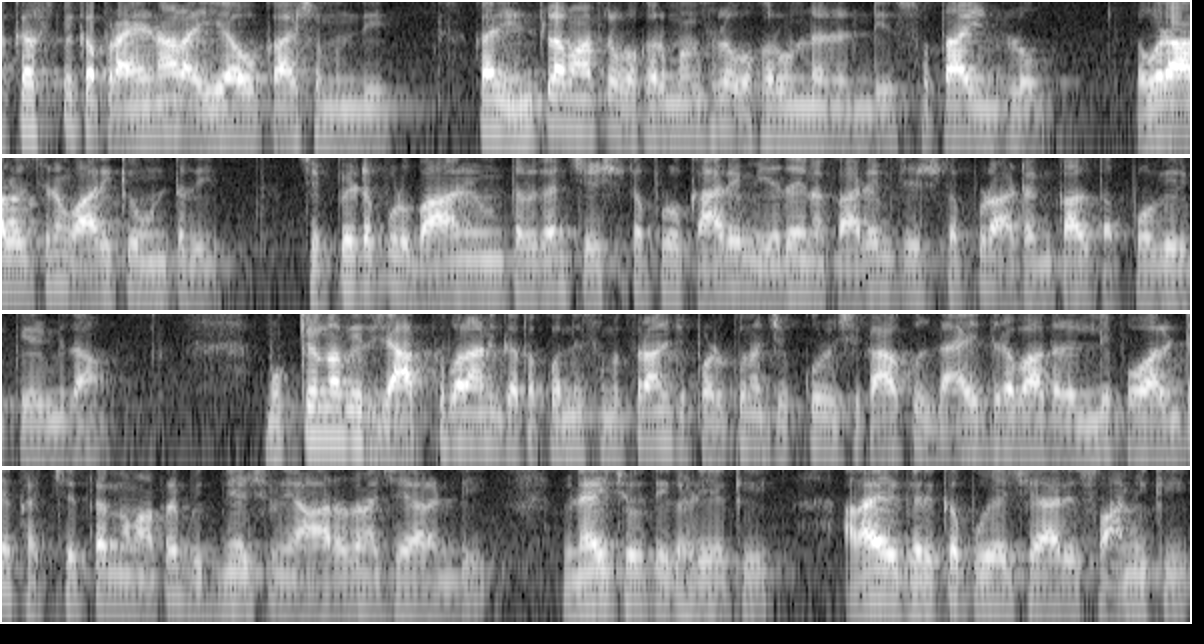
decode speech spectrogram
ఆకస్మిక ప్రయాణాలు అయ్యే అవకాశం ఉంది. కానీ ఇంట్లో మాత్రం ఒకరి మనసులో ఒకరు ఉండనండి. స్వతా ఇంట్లో ఎవరి ఆలోచన వారికే ఉంటుంది. చెప్పేటప్పుడు బాగానే ఉంటారు కానీ చేసేటప్పుడు కార్యం ఏదైనా కార్యం చేసేటప్పుడు ఆటంకాలు తప్పో వీరి పేరు మీద. ముఖ్యంగా వీరి జాతక బలానికి గత కొన్ని సంవత్సరాల నుంచి పడుతున్న చిక్కులు చికాకులు దారిద్ర వెళ్ళిపోవాలంటే ఖచ్చితంగా మాత్రం విఘ్నేశ్వరుని ఆరాధన చేయాలండి. వినాయక చవితి ఘడియకి అలాగే గరిక పూజ చేయాలి స్వామికి.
